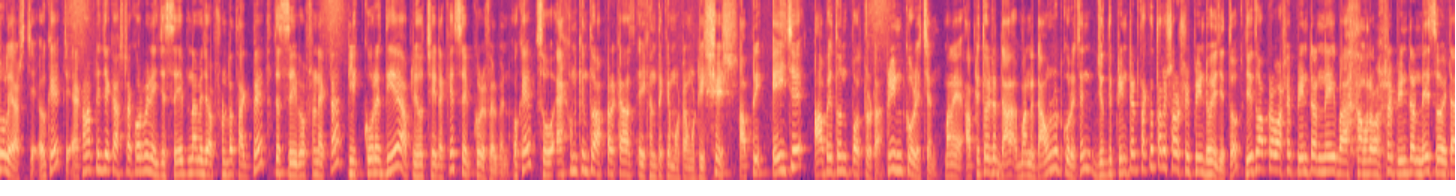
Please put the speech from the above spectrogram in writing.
চলে আসছে ওকে এখন আপনি যে কাজটা করবেন, এই যে সেভ নামে যে অপশনটা থাকবে, যে সেভ অপশনে একটা ক্লিক করে দিয়ে আপনি হচ্ছে এটাকে সেভ করে ফেলবেন ওকে সো এখন কিন্তু আপনার কাজ এখান থেকে মোটামুটি শেষ। আপনি এই যে আবেদন পত্রটা প্রিন্ট করেছেন মানে আপনি তো এটা মানে ডাউনলোড করেছেন, যদি প্রিন্টার থাকে তাহলে সরাসরি প্রিন্ট হয়ে যেত। যেহেতু আপনার বাসায় প্রিন্টার নেই বা আমার বাসায় প্রিন্টার নেই সো এটা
